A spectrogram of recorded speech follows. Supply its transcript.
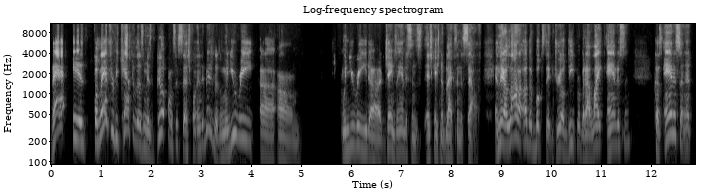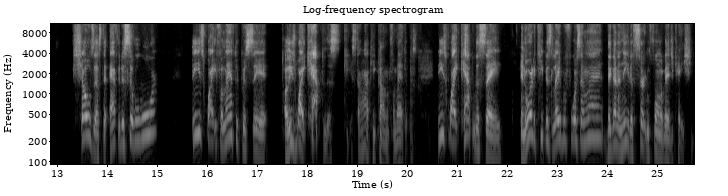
that is philanthropy capitalism is built on successful individualism. When you read uh, um, when you read uh, james anderson's education of blacks in the south and there are a lot of other books that drill deeper but i like anderson because anderson uh, shows us that after the civil war these white philanthropists said or these white capitalists i keep calling them philanthropists. These white capitalists say in order to keep this labor force in line they're going to need a certain form of education.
